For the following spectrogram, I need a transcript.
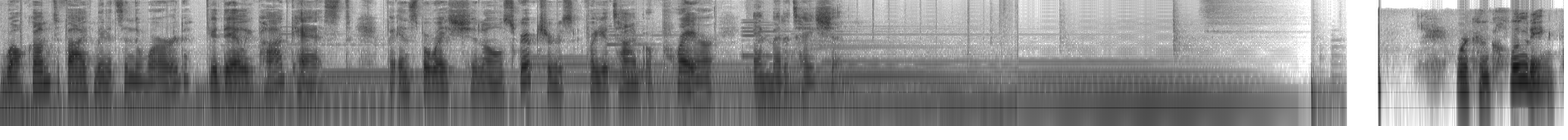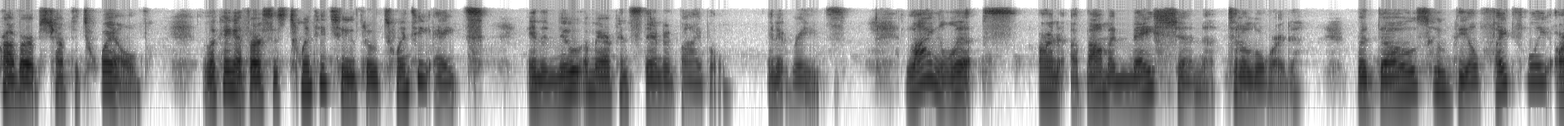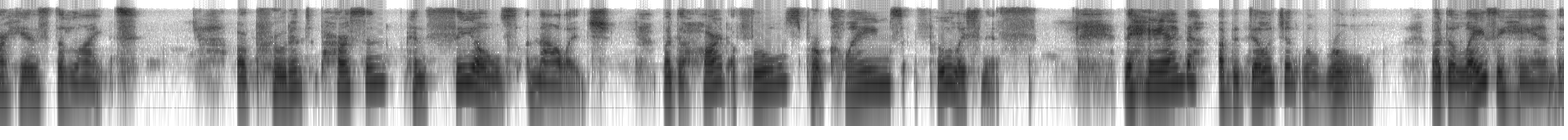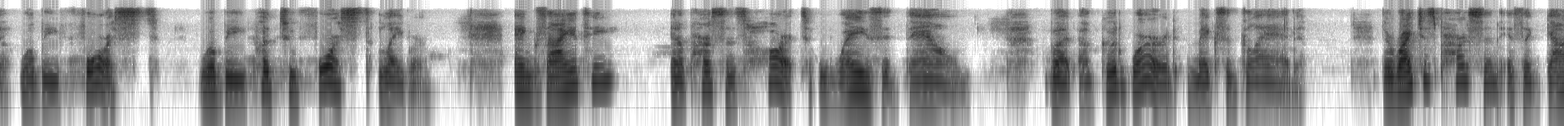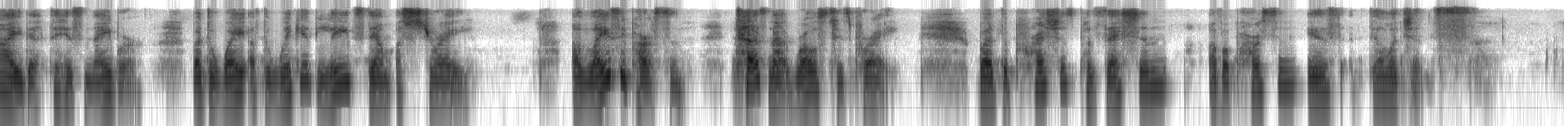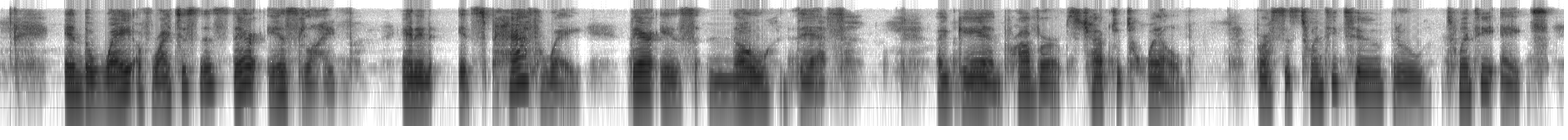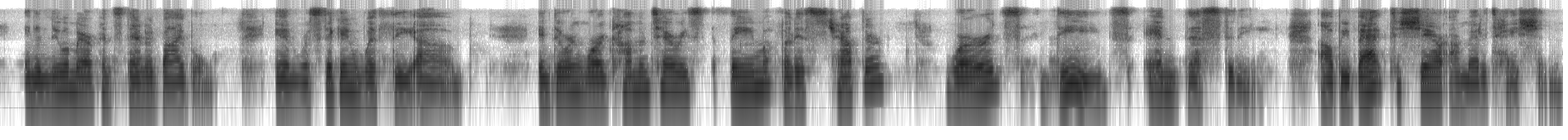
Welcome to Five Minutes in the Word, your daily podcast for inspirational scriptures for your time of prayer and meditation. We're concluding Proverbs chapter 12, looking at verses 22 through 28 in the New American Standard Bible, and it reads Lying lips are an abomination to the Lord but those who deal faithfully are his delight. A prudent person conceals knowledge, but the heart of fools proclaims foolishness. The hand of the diligent will rule, but the lazy hand will be forced, will be put to forced labor. Anxiety in a person's heart weighs it down but a good word makes it glad. The righteous person is a guide to his neighbor, but the way of the wicked leads them astray. A lazy person does not roast his prey, but the precious possession of a person is diligence. In the way of righteousness, there is life, and in its pathway, there is no death. Again, Proverbs chapter 12, verses 22 through 28 in the New American Standard Bible. And we're sticking with the um, Enduring Word Commentaries theme for this chapter Words, Deeds, and Destiny. I'll be back to share our meditation.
